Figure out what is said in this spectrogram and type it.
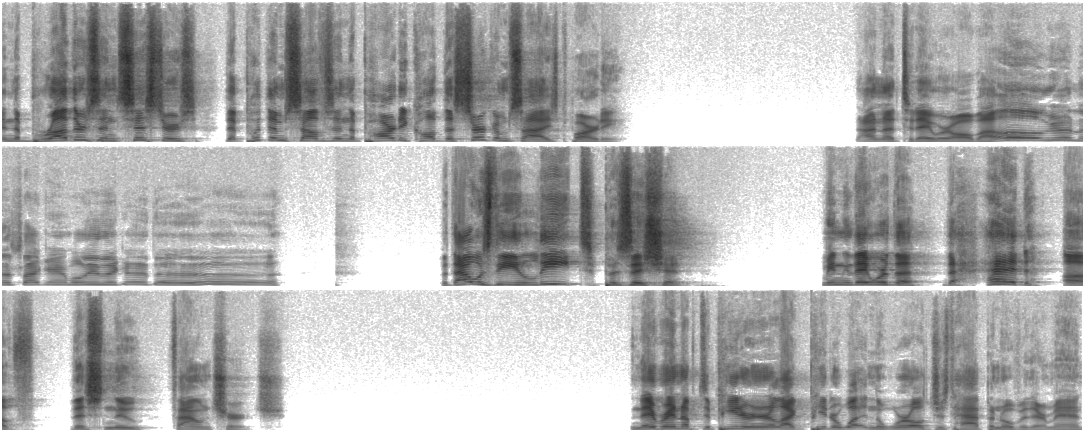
and the brothers and sisters that put themselves in the party called the circumcised party. I know today we're all about, oh goodness, I can't believe they got that. But that was the elite position meaning they were the, the head of this new found church. And they ran up to Peter and they're like, Peter, what in the world just happened over there, man?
